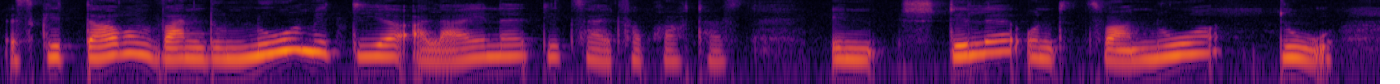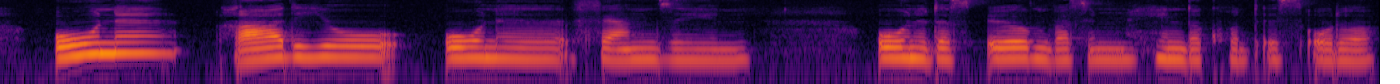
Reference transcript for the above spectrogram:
Es geht darum, wann du nur mit dir alleine die Zeit verbracht hast. In Stille und zwar nur du. Ohne Radio, ohne Fernsehen, ohne dass irgendwas im Hintergrund ist oder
